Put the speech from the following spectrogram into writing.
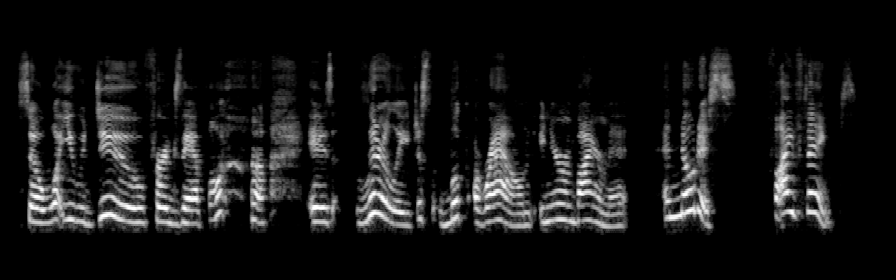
so what you would do for example is literally just look around in your environment and notice five things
